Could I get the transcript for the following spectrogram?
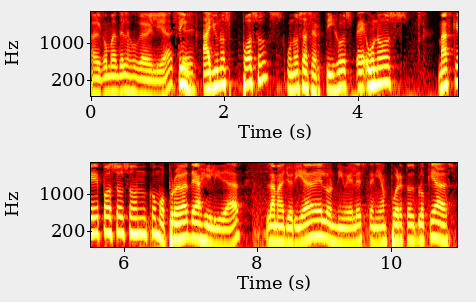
¿Algo más de la jugabilidad? Sí, que- hay unos puzzles, unos acertijos, eh, unos más que puzzles son como pruebas de agilidad. La mayoría de los niveles tenían puertas bloqueadas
